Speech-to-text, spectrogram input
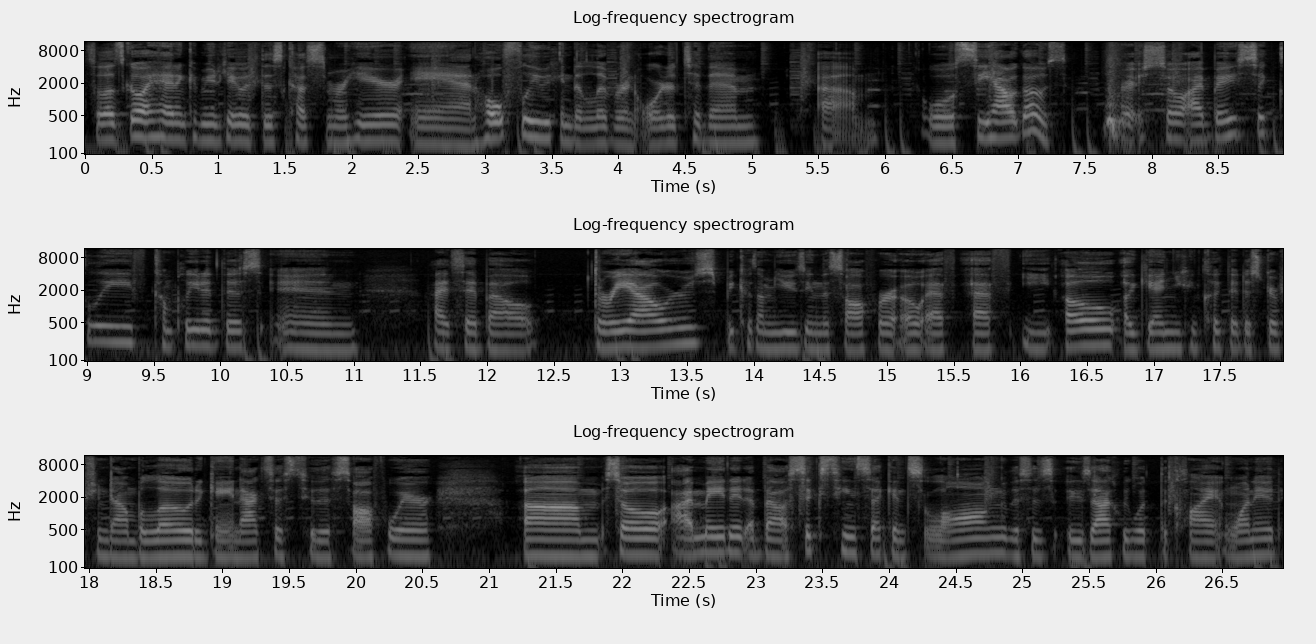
So let's go ahead and communicate with this customer here and hopefully we can deliver an order to them. Um, we'll see how it goes. All right, so I basically completed this in, I'd say about three hours because I'm using the software OFFEO. Again, you can click the description down below to gain access to this software. Um, so I made it about 16 seconds long. This is exactly what the client wanted.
